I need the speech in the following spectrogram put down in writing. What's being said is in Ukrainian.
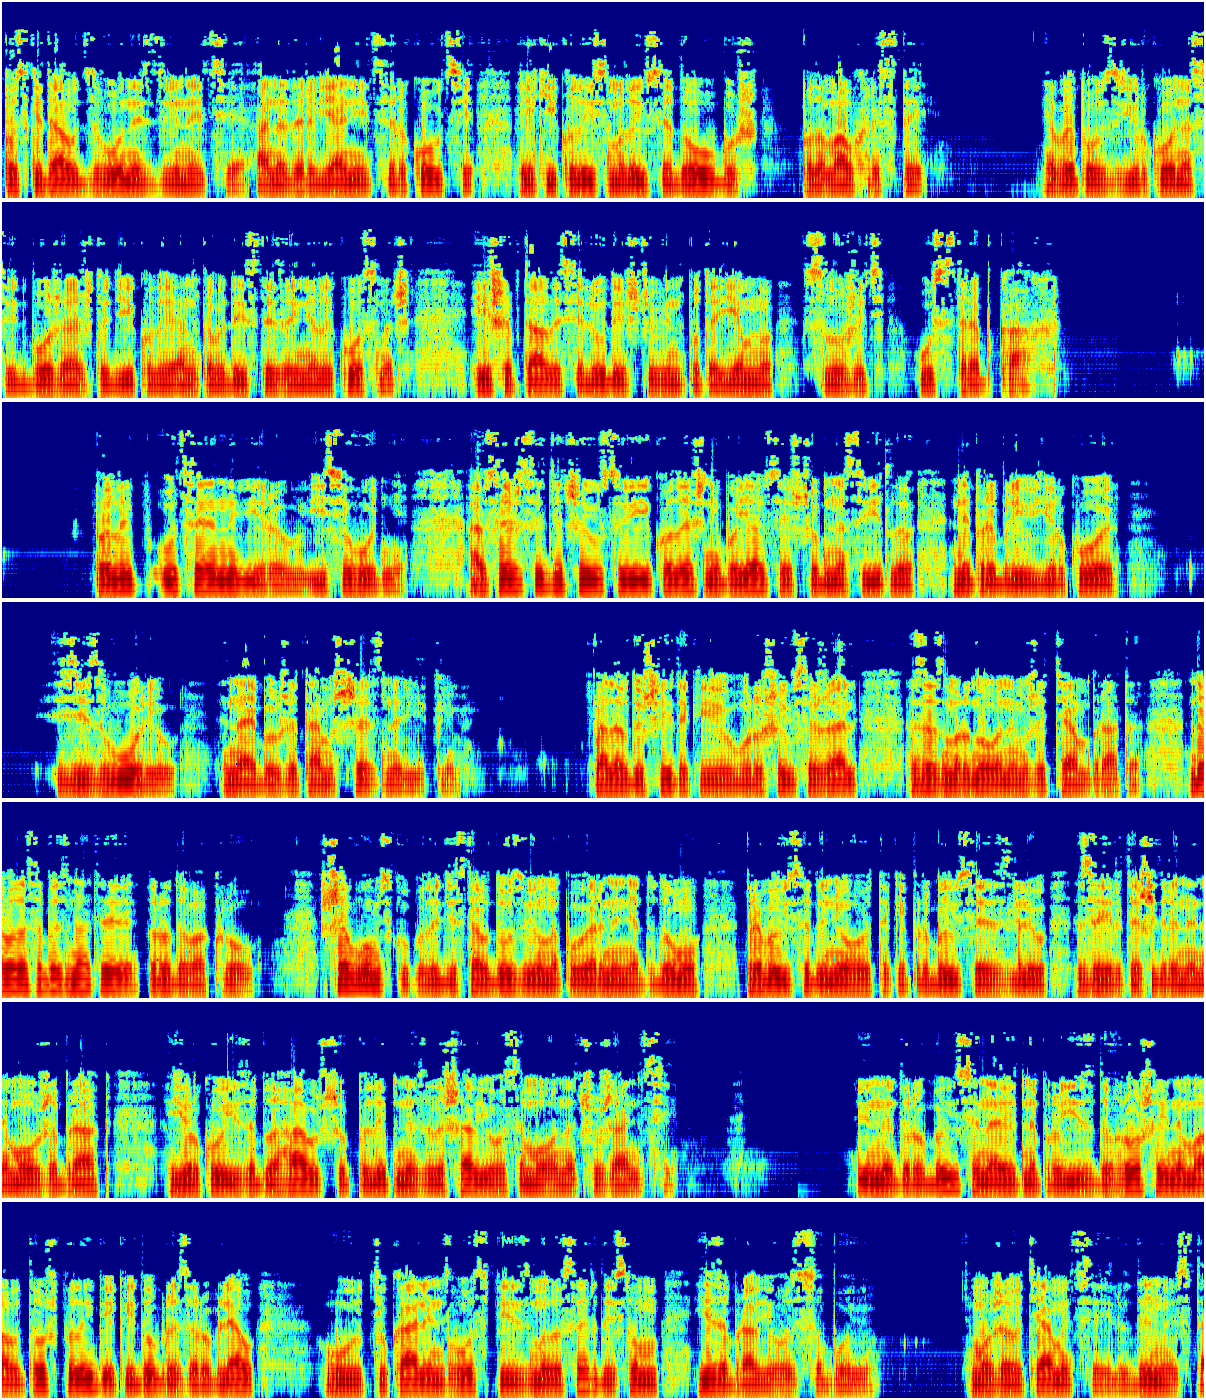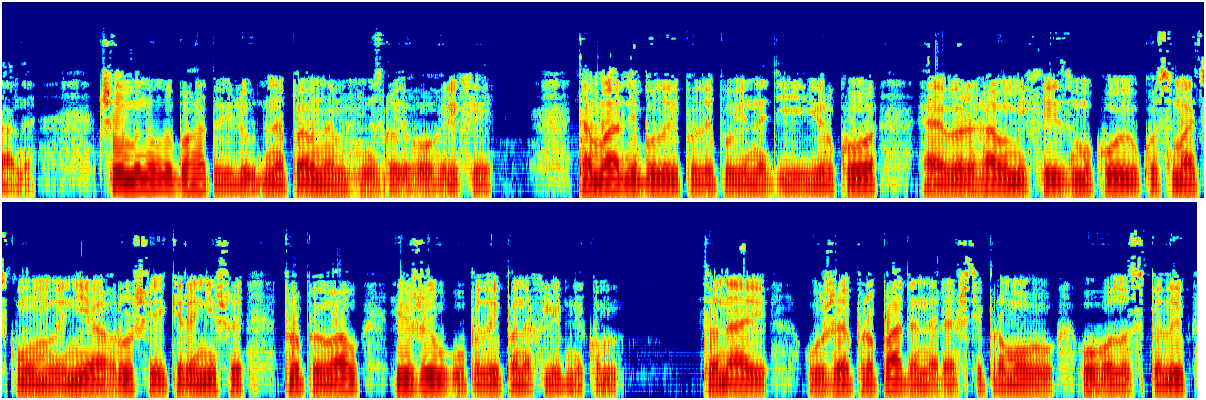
поскидав дзвони з дзвіниці, а на дерев'яній церковці, в якій колись молився довбуш, поламав хрести. Випав з Юрко на світ Божий аж тоді, коли анкаведисти зайняли космач, і шепталися люди, що він потаємно служить у стрибках. Пилип у це не вірив і сьогодні, а все ж, сидячи у своїй колешні, боявся, щоб на світло не прибрів Юрко зі зворів, найби вже там щез навіки. Але в душі таки ворушився жаль за змарнованим життям брата, давала себе знати родова кров. Ще в Омську, коли дістав дозвіл на повернення додому, прибився до нього, таки прибився, злів заірте шидрене, немов же брак, Юрко і заблагав, щоб Пилип не залишав його самого на чужанці. Він не доробився, навіть на проїзд грошей не мав, тож Пилип, який добре заробляв, у Тюкалін госпі з милосердістом і забрав його з собою. Може, отямиться і людиною стане, чи й минуло багато і люди, напевно, не його гріхи. Та марні були Пилипові надії. Юрко е, вергав міхи з мукою в космацькому млині, а гроші, які раніше пропивав і жив у Пилипа нахлібником. То най уже пропаде, нарешті, промовив у голос Пилип,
